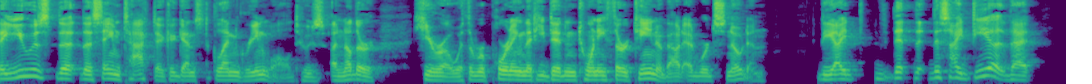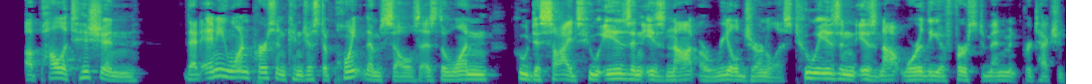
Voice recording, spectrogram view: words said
They used the, the same tactic against Glenn Greenwald, who's another hero with the reporting that he did in 2013 about Edward Snowden. The, the, this idea that a politician, that any one person can just appoint themselves as the one who decides who is and is not a real journalist, who is and is not worthy of First Amendment protection.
